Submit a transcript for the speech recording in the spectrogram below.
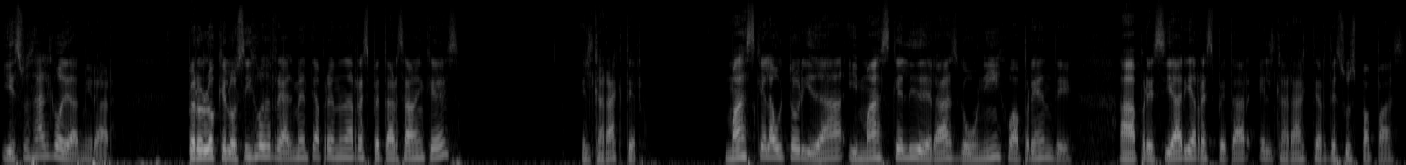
Y eso es algo de admirar. Pero lo que los hijos realmente aprenden a respetar, ¿saben qué es? El carácter. Más que la autoridad y más que el liderazgo, un hijo aprende a apreciar y a respetar el carácter de sus papás.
